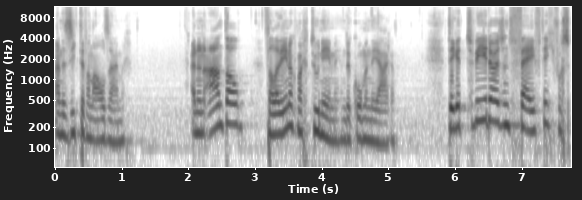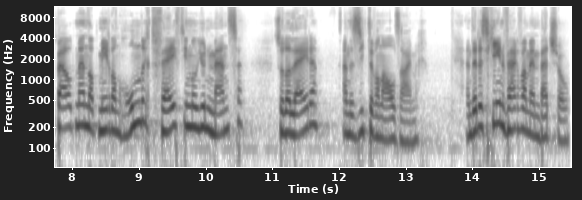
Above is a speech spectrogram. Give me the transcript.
aan de ziekte van Alzheimer. En hun aantal zal alleen nog maar toenemen in de komende jaren. Tegen 2050 voorspelt men dat meer dan 115 miljoen mensen zullen lijden aan de ziekte van Alzheimer. En dit is geen ver van mijn bedshow.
